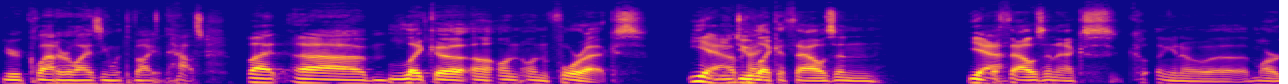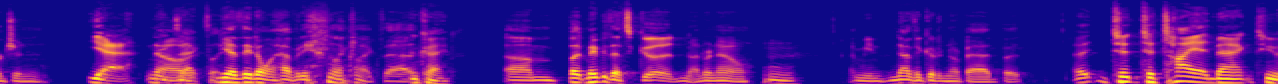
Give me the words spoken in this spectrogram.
You're collateralizing with the value of the house, but um, Like uh, uh, on on forex, yeah, you do like a thousand yeah, a thousand x, you know, uh, margin. yeah, No, exactly. Yeah, they don't have anything like like that. Okay. um, but maybe that's good. I don't know. I mean, neither good nor bad, but Uh, to to tie it back to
